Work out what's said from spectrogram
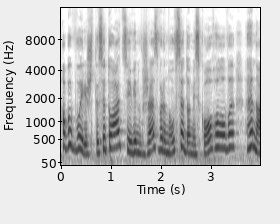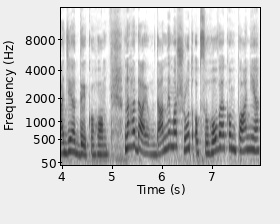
Аби вирішити ситуацію, він вже звернувся до міського голови Геннадія Дикого. Нагадаю, даний маршрут обслуговує компанія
